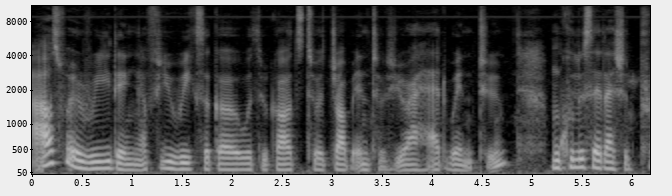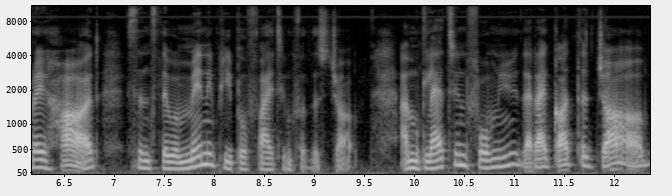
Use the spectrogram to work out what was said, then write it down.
I asked for a reading a few weeks ago with regards to a job interview I had went to. Mkulu said I should pray hard since there were many people fighting for this job. I'm glad to inform you that I got the job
